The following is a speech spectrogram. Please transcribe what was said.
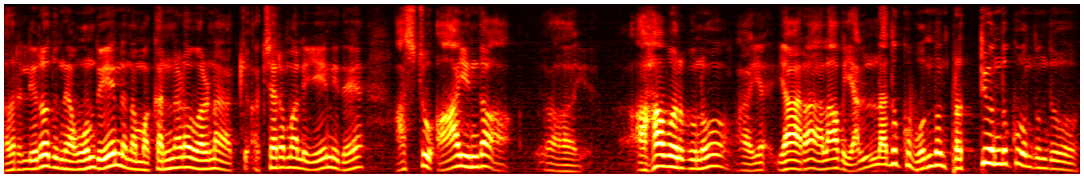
ಅದರಲ್ಲಿರೋದು ನಾವು ಒಂದು ಏನು ನಮ್ಮ ಕನ್ನಡ ವರ್ಣ ಅಕ್ಷ- ಅಕ್ಷರಮಾಲೆ ಏನಿದೆ, ಅಷ್ಟು ಆಯಿಂದ ಅಹವರೆಗೂ ಯಾರ ಅಲಾವ ಎಲ್ಲದಕ್ಕೂ ಒಂದೊಂದು ಪ್ರತಿಯೊಂದಕ್ಕೂ ಒಂದೊಂದು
